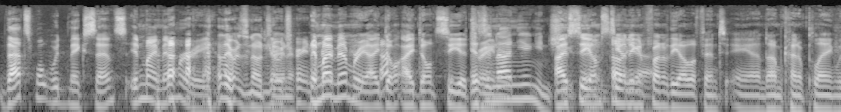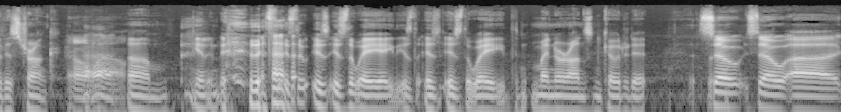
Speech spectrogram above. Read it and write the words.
that's what would make sense in my memory. there was no trainer. trainer. In my memory, I don't. I don't see a trainer. It's a non-union I see. then. I'm standing yeah. in front of the elephant, and I'm kind of playing with his trunk. Oh wow. Um, you know, is, is, the, is, is the way is, is, is the way that my neurons encoded it. So, so uh,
